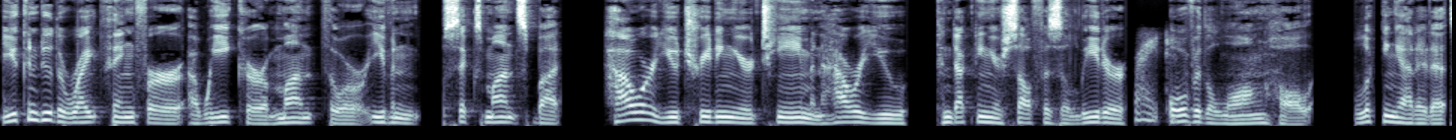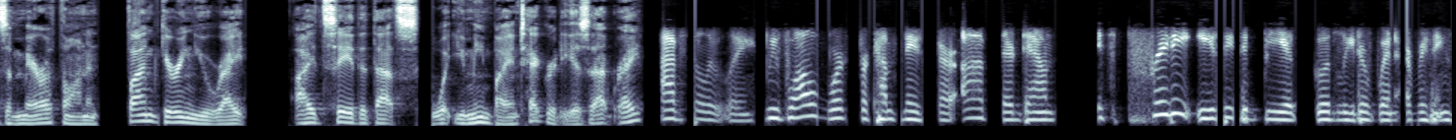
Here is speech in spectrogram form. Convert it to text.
You can do the right thing for a week or a month or even six months, but how are you treating your team and how are you conducting yourself as a leader right. over the long haul? looking at it as a marathon. And if I'm hearing you right, I'd say that that's what you mean by integrity. Is that right? Absolutely. We've all worked for companies that are up, they're down. It's pretty easy to be a good leader when everything's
